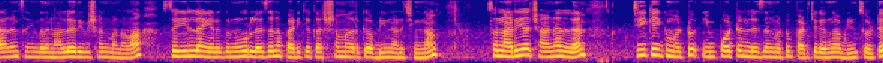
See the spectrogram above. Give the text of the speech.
பேலன்ஸ் ஐம்பது நாளில் ரிவிஷன் பண்ணலாம். ஸோ இல்லை எனக்கு நூறு லெசனை படிக்க கஷ்டமாக இருக்குது அப்படின்னு நினச்சிங்கன்னா ஸோ நிறைய சேனலில் ஜிகேக்கு மட்டும் இம்பார்ட்டன்ட் லெசன் மட்டும் படிச்சுக்கோங்க அப்படின்னு சொல்லிட்டு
